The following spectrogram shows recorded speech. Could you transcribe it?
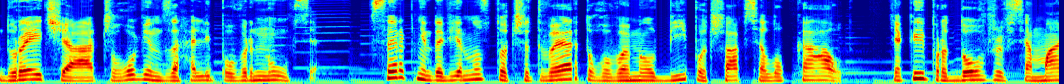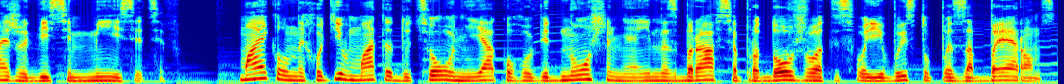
До речі, а чого він взагалі повернувся? В серпні 94-го в МЛБ почався локаут, який продовжився майже 8 місяців. Майкл не хотів мати до цього ніякого відношення і не збирався продовжувати свої виступи за Беронс,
